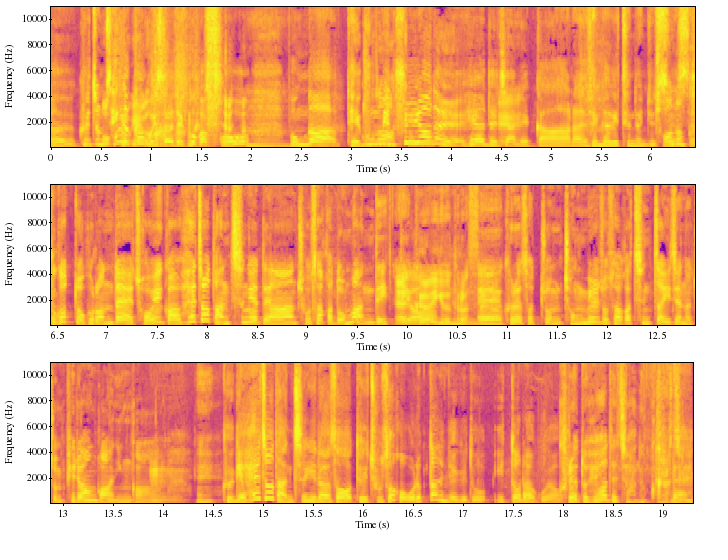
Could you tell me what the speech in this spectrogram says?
예, 그좀 어, 생각하고 그러게요. 있어야 될 것 같고 음. 뭔가 대국민? 훈련을 해야 되지 네. 않을까라는 생각이 드는 뉴스였어요. 저는 그것도 그런데 저희가 해저 단층에 대한 조사가 너무 안돼 예, 있대요. 그 얘기도 음. 들었어요. 네, 그래서 좀 정밀 조사가 진짜 이제는 좀 필요한 거 아닌가. 음. 네. 그게 해저 단층이라서 되게 조사가 어렵다는 얘기도 있더라고요. 그래도 해야 되지 않을까요? 네,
